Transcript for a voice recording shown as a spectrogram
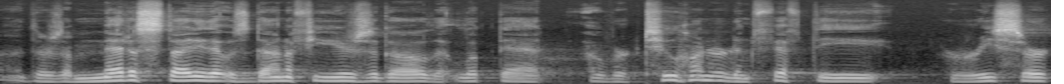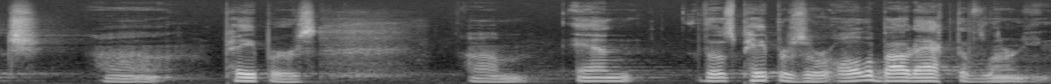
Uh, there's a meta study that was done a few years ago that looked at over 250 research uh, papers, um, and those papers are all about active learning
